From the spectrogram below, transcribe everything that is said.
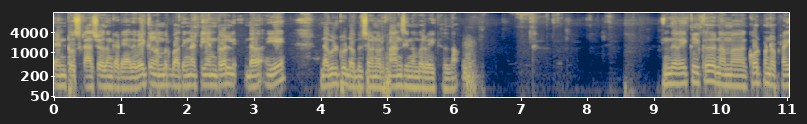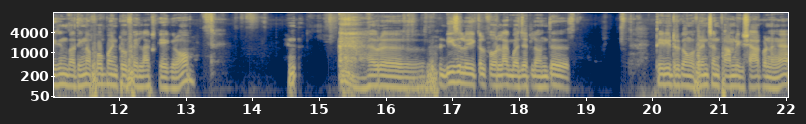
டென்ட்டோ ஸ்க்ராச்சோ எதுவும் கிடையாது. வெஹிக்கிள் நம்பர் பார்த்தீங்கன்னா TN twelve D A double two double seven ஒரு ஃபேன்சி நம்பர் வெஹிக்கிள் தான். இந்த வெஹிக்கிளுக்கு நம்ம கோட் பண்ணுற ப்ரைஸ்ன்னு பார்த்தீங்கன்னா four point two five lakhs கேட்குறோம் ஒரு டீசல் வெஹிக்கிள் ஃபோர் லேக் பட்ஜெட்டில் வந்து தேடிட்டு இருக்க உங்கள் ஃப்ரெண்ட்ஸ் அண்ட் ஃபேமிலிக்கு ஷேர் பண்ணுங்கள்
